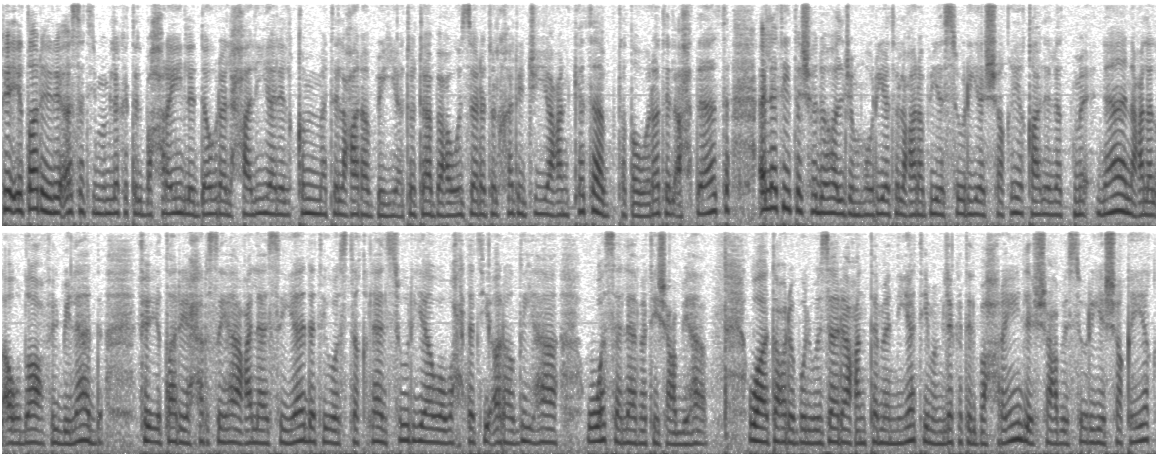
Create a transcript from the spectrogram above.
في إطار رئاسة مملكة البحرين للدورة الحالية للقمة العربية تتابع وزارة الخارجية عن كثب تطورات الأحداث التي تشهدها الجمهورية العربية السورية الشقيقة للاطمئنان على الأوضاع في البلاد في إطار حرصها على سيادة واستقلال سوريا ووحدة أراضيها وسلامة شعبها. وتعرب الوزارة عن تمنيات مملكة البحرين للشعب السوري الشقيق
